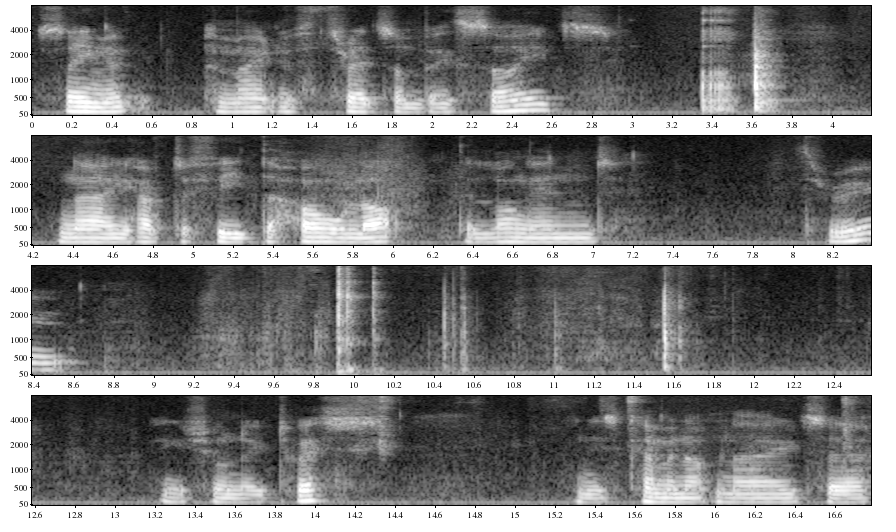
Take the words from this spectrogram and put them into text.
Same amount of threads on both sides. Now you have to feed the whole lot, the long end through. Making sure no twists. And it's coming up now to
